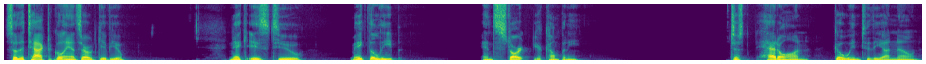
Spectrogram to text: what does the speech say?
So the tactical answer I would give you, Nick, is to make the leap and start your company. Just head on, go into the unknown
